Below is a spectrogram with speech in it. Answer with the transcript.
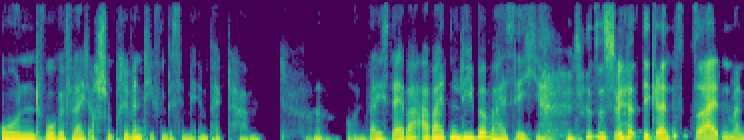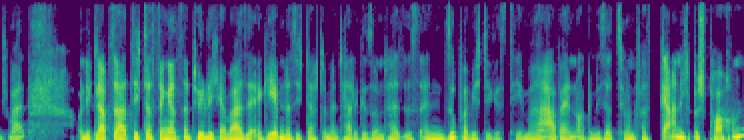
und wo wir vielleicht auch schon präventiv ein bisschen mehr Impact haben. Mhm. Und weil ich selber arbeiten liebe, weiß ich, dass es schwer ist, die Grenzen zu halten manchmal. Und ich glaube, so hat sich das dann ganz natürlicherweise ergeben, dass ich dachte, mentale Gesundheit ist ein super wichtiges Thema, aber in Organisationen fast gar nicht besprochen.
